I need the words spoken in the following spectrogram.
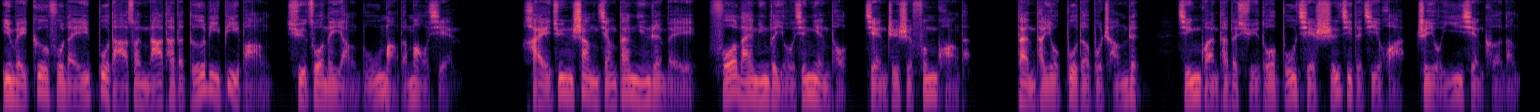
因为戈弗雷不打算拿他的得力臂膀去做那样鲁莽的冒险。海军上将丹宁认为弗莱明的有些念头简直是疯狂的，但他又不得不承认。尽管他的许多不切实际的计划只有一线可能，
